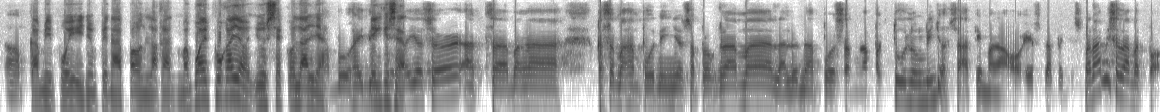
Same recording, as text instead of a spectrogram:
Opo. kami po ay inyong pinapaunlakan. Mabuhay po kayo, Yusek Olalia. Mabuhay din Thank you, sir. kayo, sir, at sa mga kasamahan po ninyo sa programa, lalo na po sa mga pagtulong ninyo sa ating mga OFWs. Maraming salamat po.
